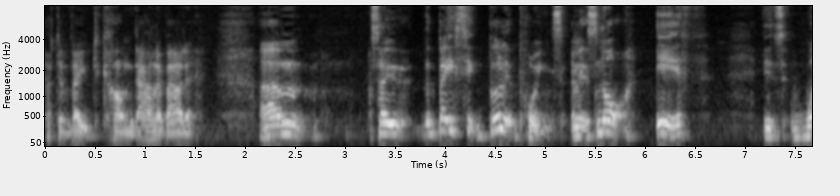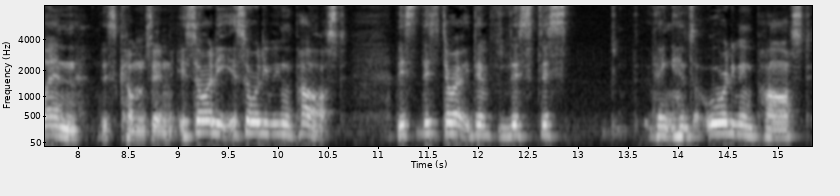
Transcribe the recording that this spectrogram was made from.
Have to vape to calm down about it. Um, so the basic bullet points, and it's not if, it's when this comes in. It's already it's already been passed. This this directive this this thing has already been passed.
